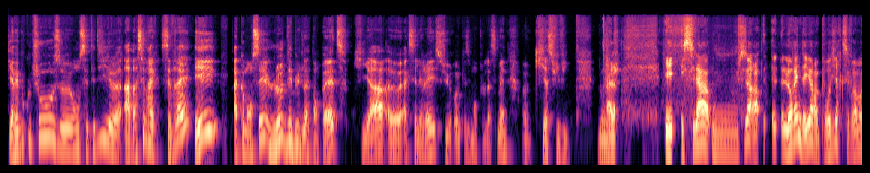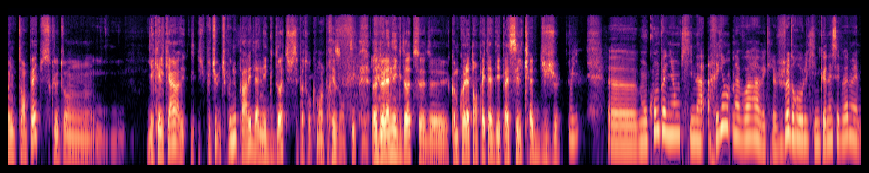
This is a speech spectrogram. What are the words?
il y avait beaucoup de choses, on s'était dit, ah bah c'est vrai, c'est vrai, et a commencé le début de la tempête qui a euh, accéléré sur euh, quasiment toute la semaine euh, qui a suivi. et, c'est là où. Lorraine, d'ailleurs, pour dire que c'est vraiment une tempête, puisque ton, il y a quelqu'un, tu, peux nous parler de l'anecdote, je ne sais pas trop comment le présenter, euh, de l'anecdote de comme quoi la tempête a dépassé le cadre du jeu? Oui, euh, mon compagnon qui n'a rien à voir avec le jeu de rôle, qui ne connaissait pas même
